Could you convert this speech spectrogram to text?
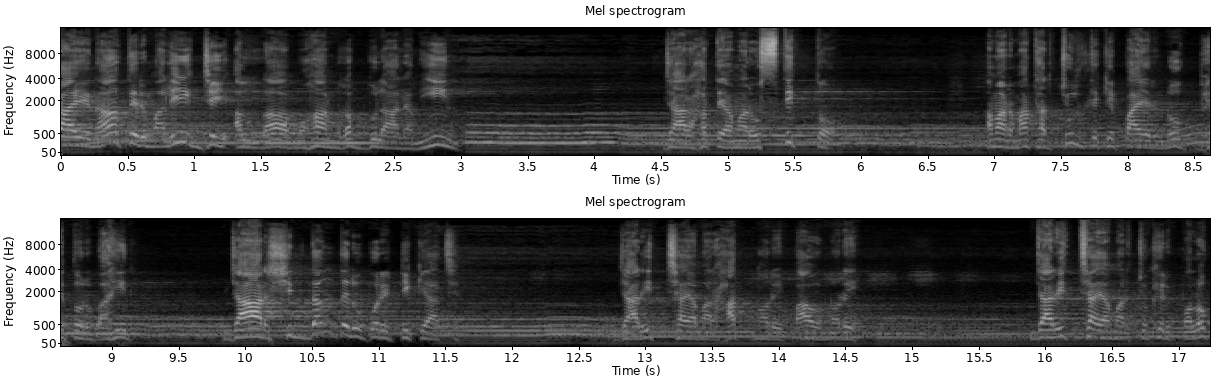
কায়নাতের মালিক যেই আল্লাহ মহান রব্বুল আলমিন, যার হাতে আমার অস্তিত্ব, আমার মাথার চুল থেকে পায়ের নখ ভেতর বাহির, যার সিদ্ধান্তের উপরে টিকে আছে, যার ইচ্ছায় আমার হাত নড়ে, পাও নড়ে, যার ইচ্ছায় আমার চোখের পলক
